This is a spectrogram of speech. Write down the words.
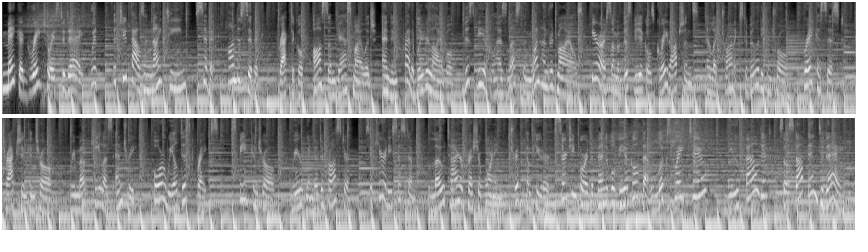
Make a great choice today with the 2019 Civic, Honda Civic. Practical, awesome gas mileage, and incredibly reliable. This vehicle has less than 100 miles. Here are some of this vehicle's great options. Electronic stability control, brake assist, traction control, remote keyless entry, four-wheel disc brakes, speed control, rear window defroster, security system, low tire pressure warning, trip computer. Searching for a dependable vehicle that looks great too? You found it, so stop in today.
